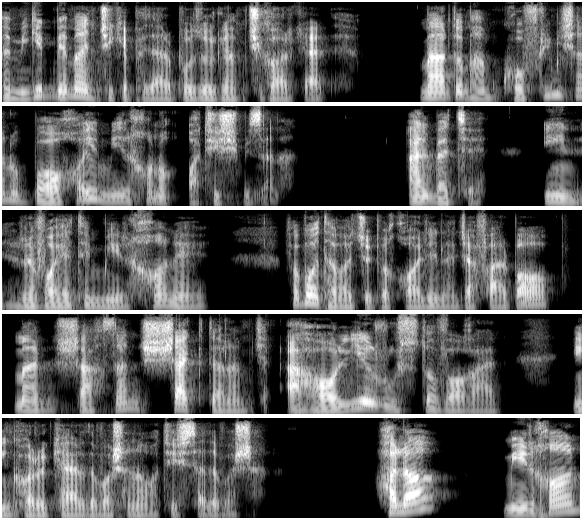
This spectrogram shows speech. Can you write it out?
و میگه به من چی که پدر بزرگم چیکار کرده. مردم هم کفری میشن و باغهای میرخان رو آتیش می‌زنن. البته این روایت میرخانه و با توجه به قالی نجف ارباب من شخصا شک دارم که اهالی روستا واقعا این کارو کرده باشن و آتیش زده باشن. حالا میرخان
